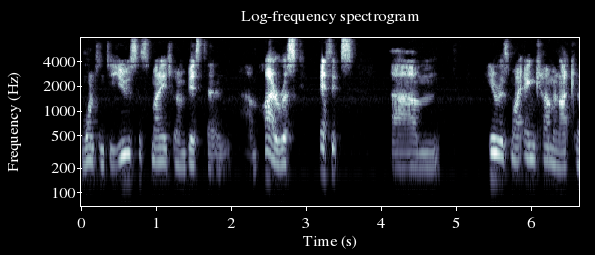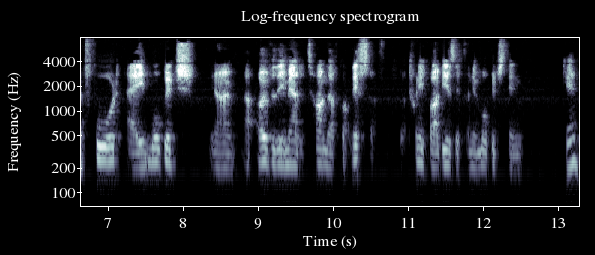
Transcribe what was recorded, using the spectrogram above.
wanting to use this money to invest in um, higher risk assets. Um, here is my income, and I can afford a mortgage. You know, uh, over the amount of time that I've got left. So I've got 25 years left on your mortgage, then can.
